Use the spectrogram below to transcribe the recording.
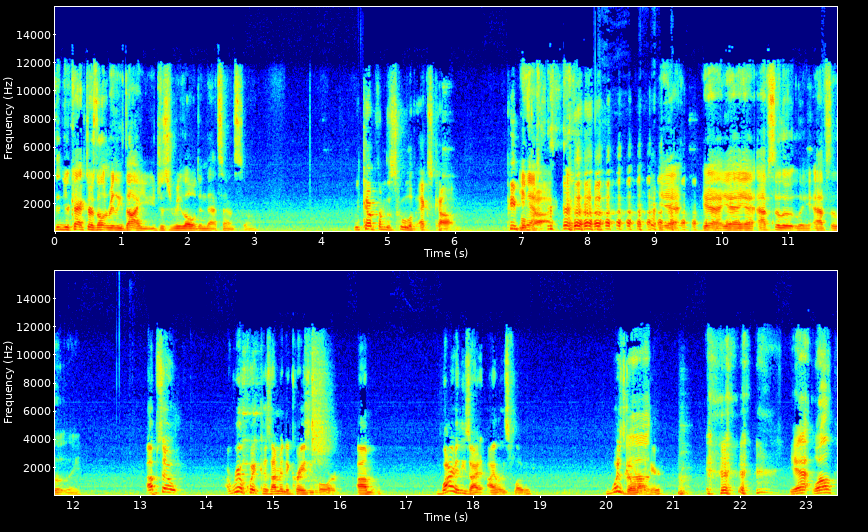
your characters don't really die. You, you just reload in that sense. So We come from the school of XCOM. People Yeah. die. yeah, yeah, yeah, yeah, absolutely, absolutely. Um, so, uh, real quick, because I'm into crazy lore. Um, why are these islands floating? What is going Uh, on here? yeah, well,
